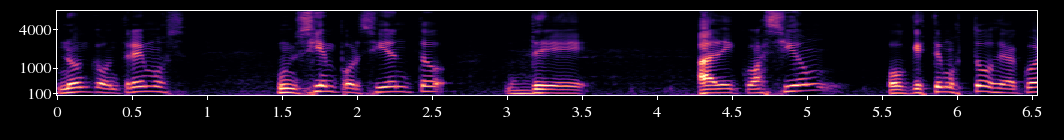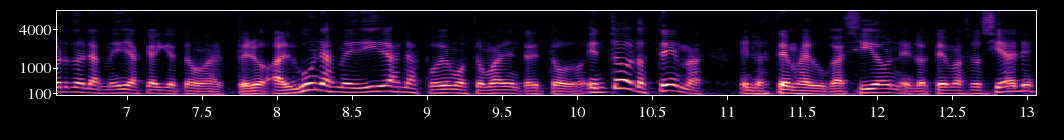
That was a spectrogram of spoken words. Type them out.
no encontremos un 100% de adecuación o que estemos todos de acuerdo en las medidas que hay que tomar, pero algunas medidas las podemos tomar entre todos, en todos los temas, en los temas de educación, en los temas sociales,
